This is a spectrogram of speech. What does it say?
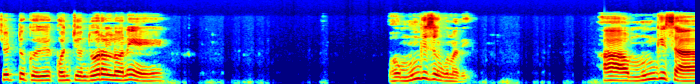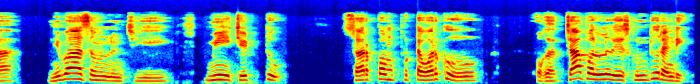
చెట్టుకు కొంచెం దూరంలోనే ఓ ముంగిస ఉన్నది. ఆ ముంగిస నివాసం నుంచి మీ చెట్టు సర్పం పుట్ట వరకు ఒక చేపలను వేసుకుంటూ రండి.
